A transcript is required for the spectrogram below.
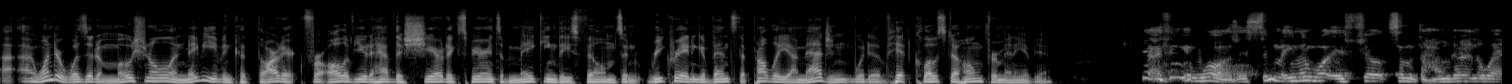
I wonder, was it emotional and maybe even cathartic for all of you to have this shared experience of making these films and recreating events that probably, I imagine, would have hit close to home for many of you? Yeah, I think it was. It's similar. You know what? It felt similar to Hunger in a way.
